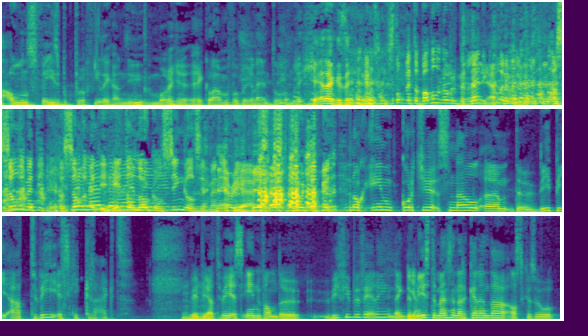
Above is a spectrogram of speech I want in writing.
Al ons Facebook-profielen gaan nu morgen reclame voor Berlijn tonen, omdat jij dat gezegd hebt. Stop met te babbelen over Berlijn. Ik wil er. Dat is hetzelfde met die, dat is hetzelfde met die hete local singles in mijn area. Nog één kortje, snel. ehm, de WPA2 is gekraakt. WPA2 is een van de wifi-beveiligingen. Ik denk de Ja. meeste mensen herkennen dat als je zo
